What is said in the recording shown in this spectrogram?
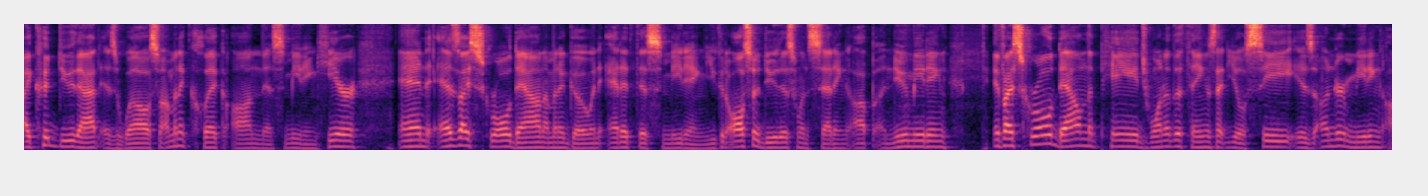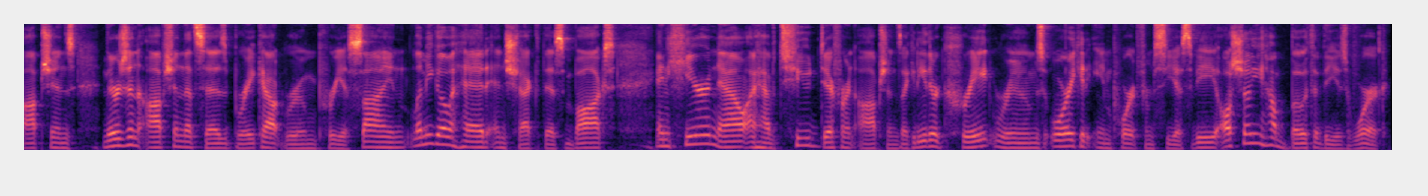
I could do that as well. So I'm going to click on this meeting here. And as I scroll down, I'm going to and edit this meeting. You could also do this when setting up a new meeting. If I scroll down the page, one of the things that you'll see is under meeting options, there's an option that says breakout room pre-assign. Let me go ahead and check this box. And here now I have two different options. I could either create rooms or I could import from CSV. I'll show you how both of these work.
